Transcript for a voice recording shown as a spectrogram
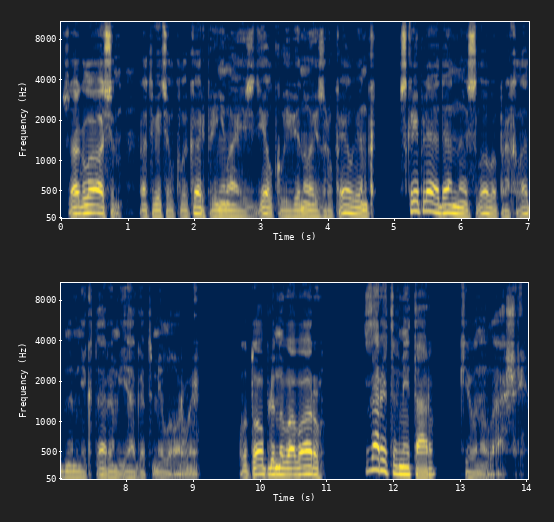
«Согласен», — ответил клыкарь, принимая сделку и вино из рук Элвинг, скрепляя данное слово прохладным нектаром ягод Милорвы. «Утоплено в авару?» «Зарыто в метару», — кивнула Ашри.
